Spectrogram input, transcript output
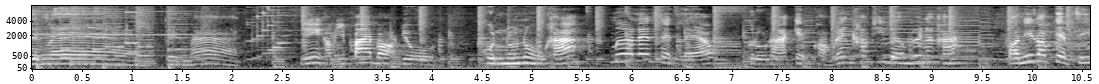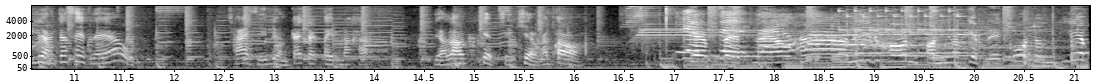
ถึงแล้วเก่งมาก นี่เขามีป้ายบอกอยู่ คุณหนูหนูๆคะ เมื่อเล่นเสร็จแล้ว กรุณาเก็บของเล่นเข้าที่เดิมด้วยนะคะ ตอนนี้เราเก็บสีเหลืองจะเสร็จแล้ว ใช่สีเหลืองใกล้จะเต็มนะครับเดี๋ยวเราเก็บสีเขียวกันต่อ เก็บเสร็จแล้วค่ะ นี่ทุกคน ตอนนี้เราเก็บเลโก้จนเรียบ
